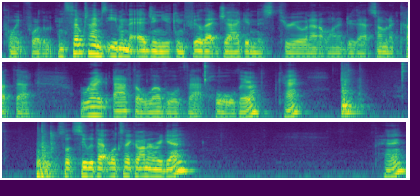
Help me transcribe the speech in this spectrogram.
point for them. And sometimes even the edging, you can feel that jaggedness through and I don't want to do that. So I'm going to cut that right at the level of that hole there, okay? So let's see what that looks like on her again. Okay.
